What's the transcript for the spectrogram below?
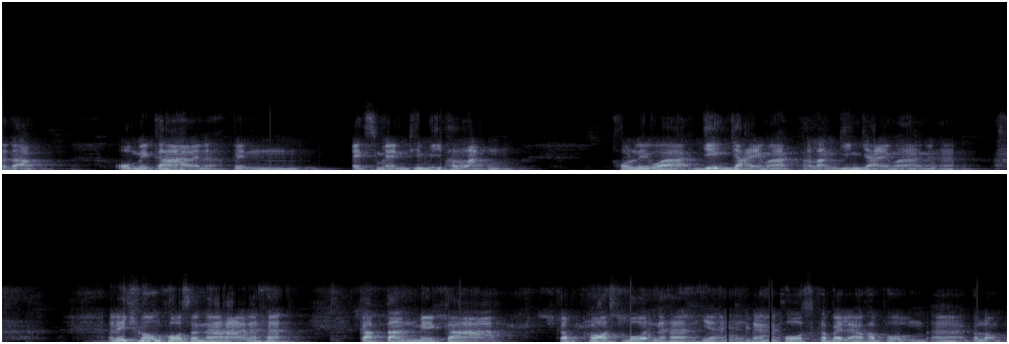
ระดับโอเมก้าเลยนะ เป็น X-Men ที่มีพลัง เขาเรียกว่ายิ่งใหญ่มาก พลังยิ่งใหญ่มากนะฮะ อันนี้ช่วงโฆษณานะฮะ กับตันเมกากับ cross b o n นะฮะเฮียได้โพสต์เข้าไปแล้วครับผม อ่า ก็ลองไป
